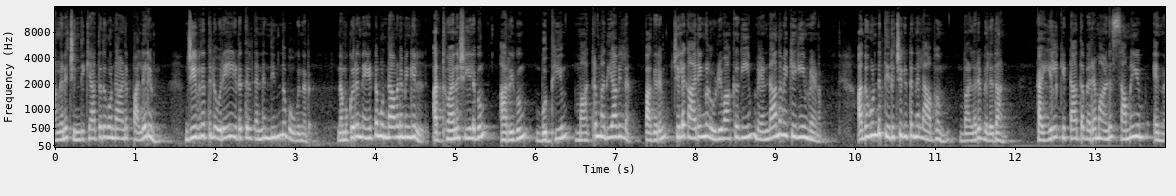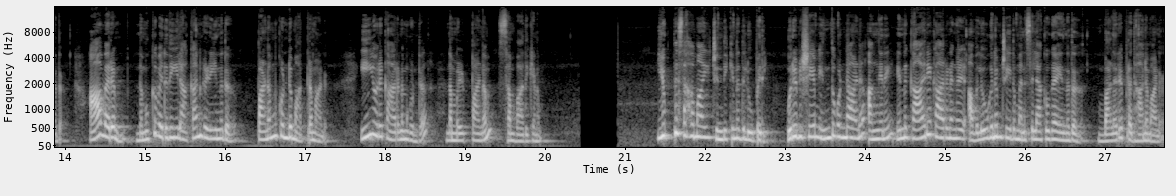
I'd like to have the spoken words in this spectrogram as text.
അങ്ങനെ ചിന്തിക്കാത്തത് കൊണ്ടാണ് പലരും ജീവിതത്തിൽ ഒരേ ഇടത്തിൽ തന്നെ നിന്നു പോകുന്നത്. നമുക്കൊരു നേട്ടം ഉണ്ടാവണമെങ്കിൽ അധ്വാനശീലവും അറിവും ബുദ്ധിയും മാത്രം മതിയാവില്ല. പകരം ചില കാര്യങ്ങൾ ഒഴിവാക്കുകയും വേണ്ടാന്ന് വെക്കുകയും വേണം. അതുകൊണ്ട് തിരിച്ചു കിട്ടുന്ന ലാഭം വളരെ വലുതാണ്. കയ്യിൽ കിട്ടാത്ത വരമാണ് സമയം എന്നത്. ആ വരം നമുക്ക് വരുതിയിലാക്കാൻ കഴിയുന്നത് പണം കൊണ്ട് മാത്രമാണ്. ഈ ഒരു കാരണം കൊണ്ട് നമ്മൾ പണം സമ്പാദിക്കണം. യുക്തിസഹമായി ചിന്തിക്കുന്നതിലുപരി ഒരു വിഷയം എന്തുകൊണ്ടാണ് അങ്ങനെ എന്ന് കാര്യകാരണങ്ങൾ അവലോകനം ചെയ്ത് മനസ്സിലാക്കുക എന്നത് വളരെ പ്രധാനമാണ്.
